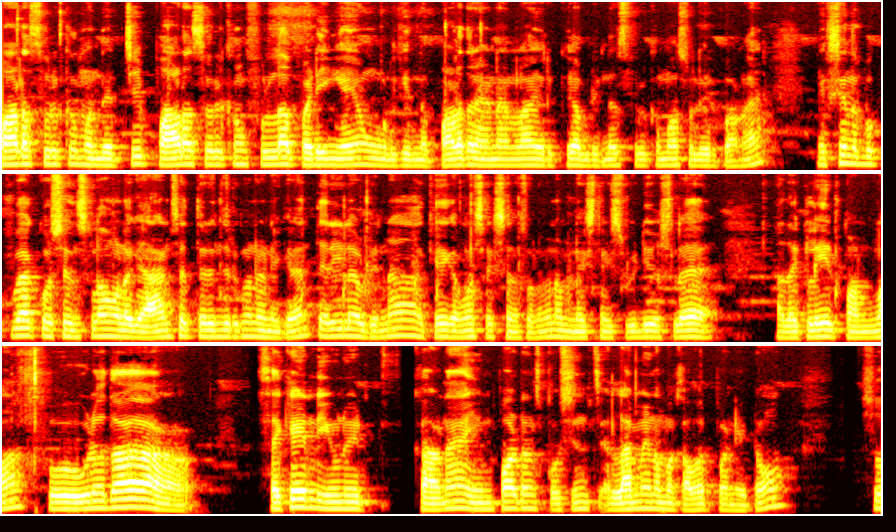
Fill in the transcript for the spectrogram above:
பாட சுருக்கம் வந்துடுச்சு பாட சுருக்கம் ஃபுல்லாக படிங்க. உங்களுக்கு இந்த பாடத்தில் என்னென்னலாம் இருக்குது அப்படின்றத சுருக்கமாக சொல்லியிருப்பாங்க. நெக்ஸ்ட் இந்த புக் பேக் கொஷின்ஸ்லாம் உங்களுக்கு ஆன்சர் தெரிஞ்சிருக்கும்னு நினைக்கிறேன். தெரியல அப்படின்னா கே கமெண்ட் செக்ஷன் சொல்லுங்கள் நம்ம நெக்ஸ்ட் நெக்ஸ்ட் வீடியோஸில் அதை கிளியர் பண்ணலாம். ஸோ இவ்வளோதான் செகண்ட் யூனிட்க்கான இம்பார்ட்டன்ஸ் கொஷின்ஸ் எல்லாமே நம்ம கவர் பண்ணிட்டோம். ஸோ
